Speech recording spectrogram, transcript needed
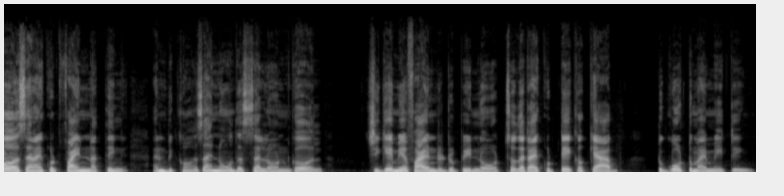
purse and i could find nothing. And because i know the salon girl she gave me a 500 rupee note so that I could take a cab to go to my meeting.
